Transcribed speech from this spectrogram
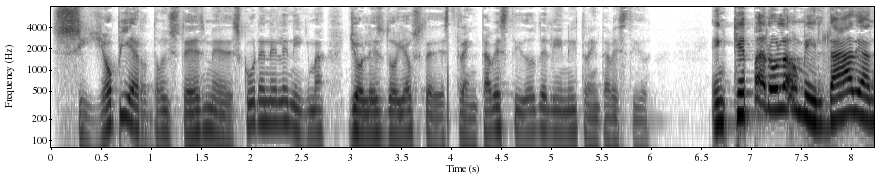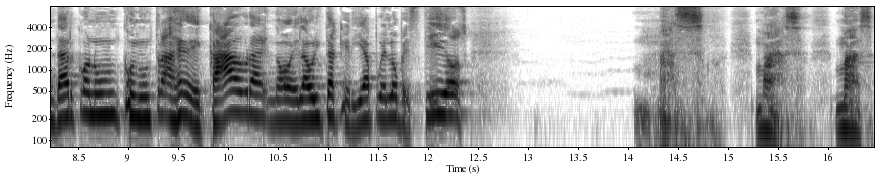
Si yo pierdo y ustedes me descubren el enigma, yo les doy a ustedes 30 vestidos de lino y 30 vestidos. ¿En qué paró la humildad de andar con un, con un traje de cabra? No, él ahorita quería pues los vestidos. Más, más, más,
